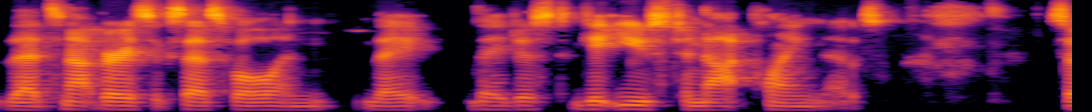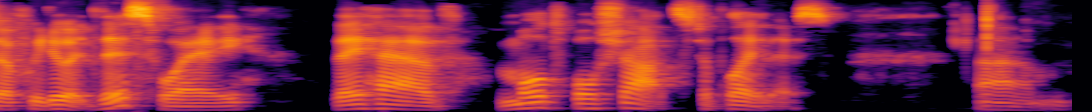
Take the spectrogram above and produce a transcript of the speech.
that's not very successful, and they they just get used to not playing those. So if we do it this way, they have multiple shots to play this. Um,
